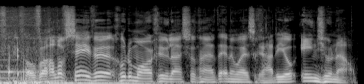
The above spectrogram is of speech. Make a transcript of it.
Vijf over half zeven. Goedemorgen, u luistert naar het NOS Radio 1 Journaal.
